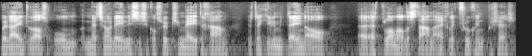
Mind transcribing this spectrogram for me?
bereid was om met zo'n realistische constructie mee te gaan? Dus dat jullie meteen al eh, het plan hadden staan eigenlijk vroeg in het proces?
